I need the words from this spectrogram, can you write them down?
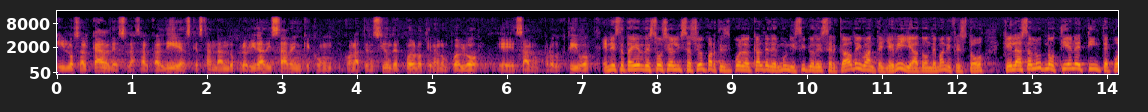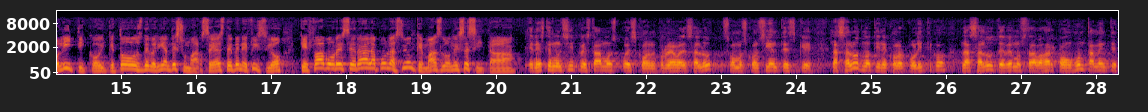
y los alcaldes, las alcaldías que están dando prioridad y saben que con, la atención del pueblo tienen un pueblo eh, sano, productivo. En este taller de socialización participó el alcalde del municipio de Cercado, Iván Tellería, donde manifestó que la salud no tiene tinte político y que todos deberían de sumarse a este beneficio que favorecerá a la población que más lo necesita. En este municipio estamos pues con el problema de salud, somos conscientes que la salud no tiene color político, la salud debemos trabajar conjuntamente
